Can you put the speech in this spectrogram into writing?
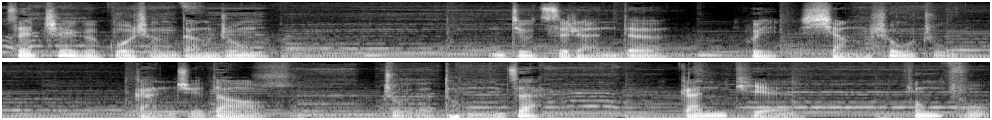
在这个过程当中，你就自然的会享受主，感觉到主的同在，甘甜，丰富。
